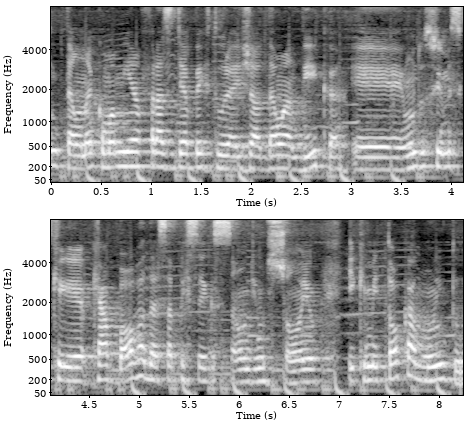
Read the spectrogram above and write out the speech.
Então, né, como a minha frase de abertura aí já dá uma dica, é um dos filmes que, que aborda essa perseguição de um sonho e que me toca muito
